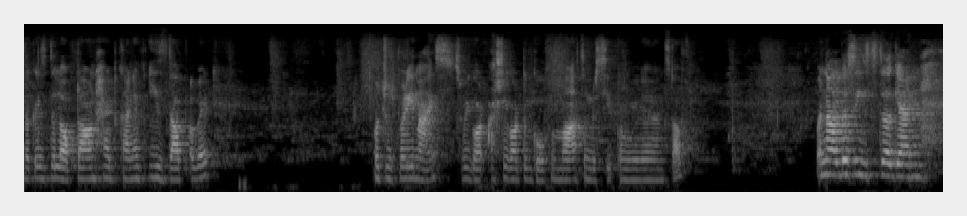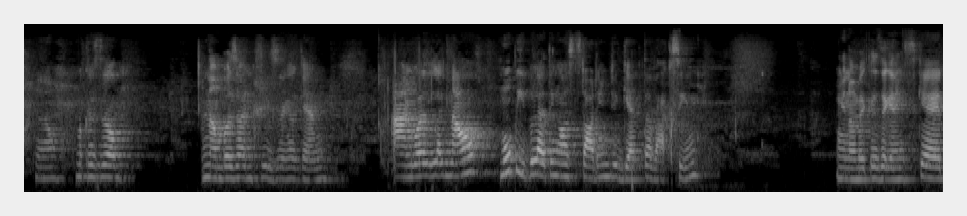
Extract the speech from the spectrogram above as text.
because the lockdown had kind of eased up a bit, which was pretty nice. So we got actually got to go for mass and receive communion and stuff. But now this Easter again, you know, because the numbers are increasing again. And well, like now, more people I think are starting to get the vaccine. You know, because they're getting scared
